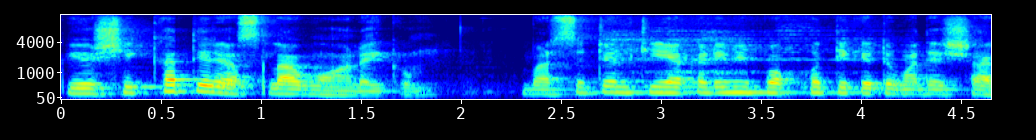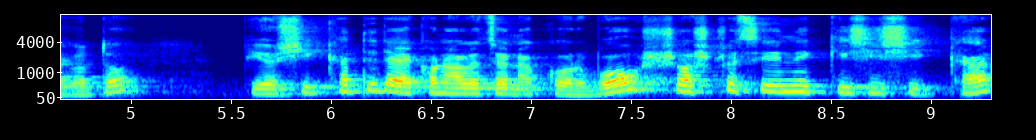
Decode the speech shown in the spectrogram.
প্রিয় শিক্ষার্থীরা, আসসালামু আলাইকুম। ভার্সিটাল টি একাডেমির পক্ষ থেকে তোমাদের স্বাগত। প্রিয় শিক্ষার্থীরা, এখন আলোচনা করব ষষ্ঠ শ্রেণির কৃষি শিক্ষার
